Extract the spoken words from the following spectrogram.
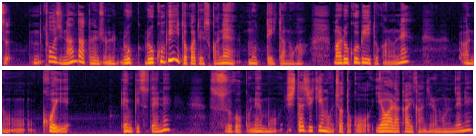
筆当時何だったんでしょうね 6B とかですかね持っていたのが、まあ、6B とかのねあの濃い鉛筆でねすごくねもう下敷きもちょっとこう柔らかい感じのものでね、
